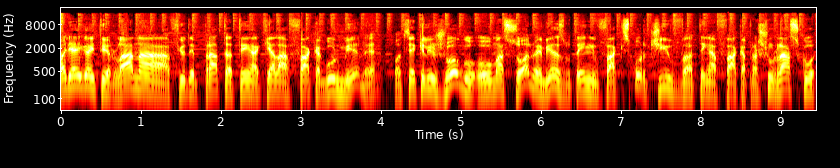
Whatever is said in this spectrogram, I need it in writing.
Olha aí, gaiteiro, lá na Fio de Prata tem aquela faca gourmet, né? Pode ser aquele jogo ou uma só, não é mesmo? Tem faca esportiva, tem a faca para churrasco.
